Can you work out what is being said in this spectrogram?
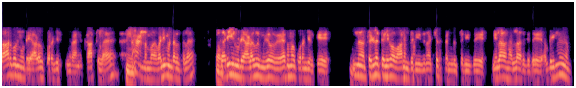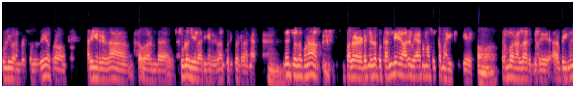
கார்பனுடைய அளவு குறைஞ்சிருக்குங்கிறாங்க காற்றுல. நம்ம வளிமண்டலத்துல ஆமா. கரியினுடைய அளவு மிக வேகமா குறைஞ்சிருக்கு தெள்ள தெளிவா வானம் தெரியுது நட்சத்திரங்கள் தெரியுது நிலா நல்லா இருக்குது அப்படின்னு புள்ளி விவரங்கள் சொல்லுது அப்புறம் அறிஞர்கள்லாம் அந்த சூழலியல் அறிஞர்கள்லாம் குறிப்பிடுறாங்க ம். இன்னும் சொல்ல போனா பல இடங்கள்ல இப்ப கங்கை ஆறு வேகமா சுத்தமாயிட்டு இருக்கு ரொம்ப நல்லா இருக்குது. அப்படின்னு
